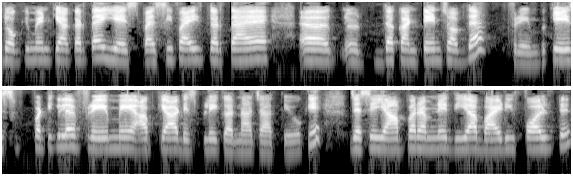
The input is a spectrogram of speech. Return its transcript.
डॉक्यूमेंट क्या करता है? ये स्पेसिफाई करता है the contents of the frame के इस पर्टिकुलर फ्रेम में आप क्या डिस्प्ले करना चाहते हो ओके जैसे यहाँ पर हमने दिया बाय डिफ़ॉल्ट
